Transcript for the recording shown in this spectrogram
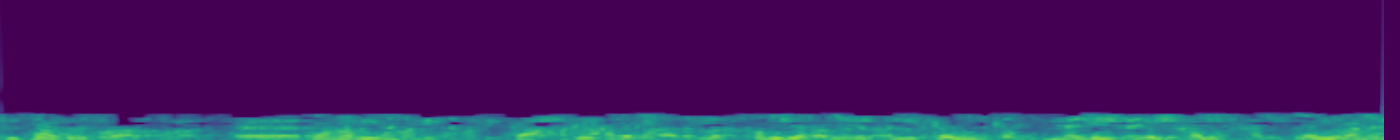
في سورة الإسراء آه، وما بينهما. فحقيقة قضية الكون مليء بالخلق غيرنا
